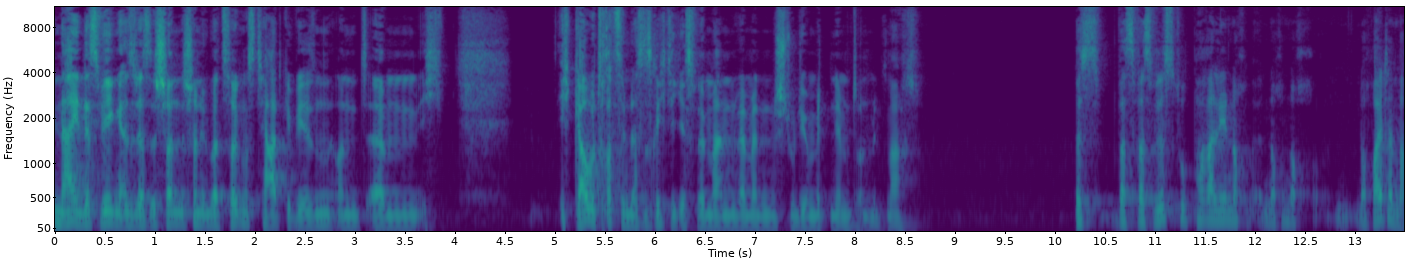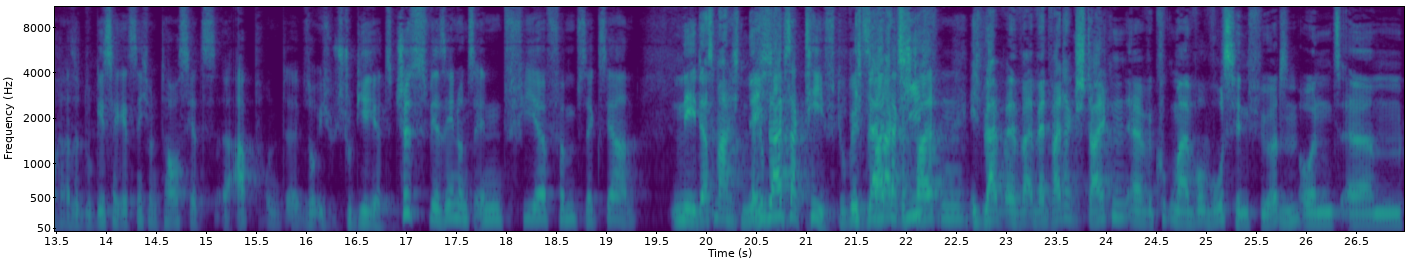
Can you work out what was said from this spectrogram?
nein, deswegen, also das ist schon, schon eine Überzeugungstat gewesen und ähm, ich ich glaube trotzdem, dass es richtig ist, wenn man, wenn man ein Studium mitnimmt und mitmacht. Was, was, was wirst du parallel noch, noch, noch, noch weitermachen? Also du gehst ja jetzt nicht und tauchst jetzt äh, ab und äh, so, ich studiere jetzt. Tschüss, wir sehen uns in vier, fünf, sechs Jahren. Nee, das mache ich nicht. Du bleibst aktiv. Du willst weiter aktiv, gestalten. Ich bleib, äh, werde weiter gestalten. Äh, wir gucken mal, wo es hinführt. Mhm. Und ähm,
